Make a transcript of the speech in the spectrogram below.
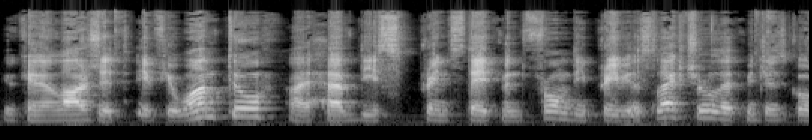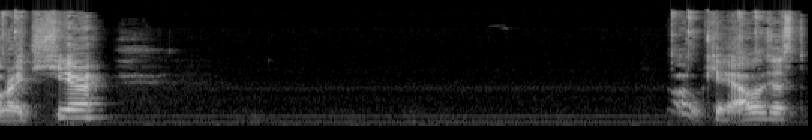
You can enlarge it if you want to. I have this print statement from the previous lecture. Let me just go right here. Okay, I will just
